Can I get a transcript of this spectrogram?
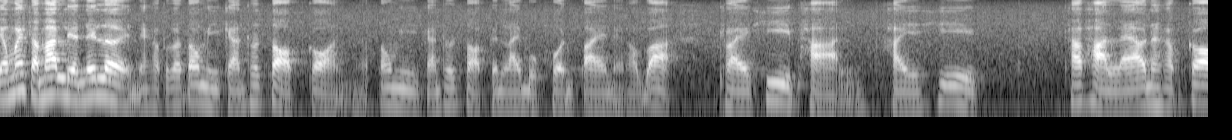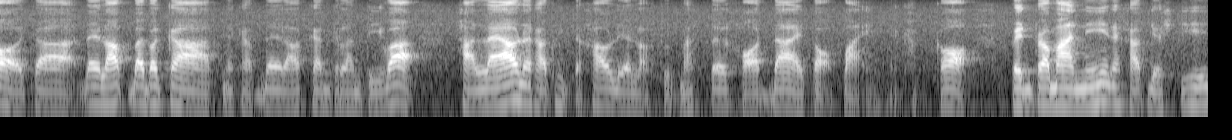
ยังไม่สามารถเรียนได้เลยนะครับ ก็ต้องมีการทดสอบก่อน ต้องมีการทดสอบเป็นรายบุคคลไปนะครับ ว่าใครที่ผ่านใครที่ถ้าผ่านแล้วนะครับ ก็จะได้รับใบประกาศนะครับ ได้รับการการันตีว่าผ่านแล้วนะครับ ถึงจะเข้าเรียนหลักสูตร Master Course ได้ต่อไปนะครับ ก็ เป็นประมาณนี้นะครับ เดี๋ยวชี้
